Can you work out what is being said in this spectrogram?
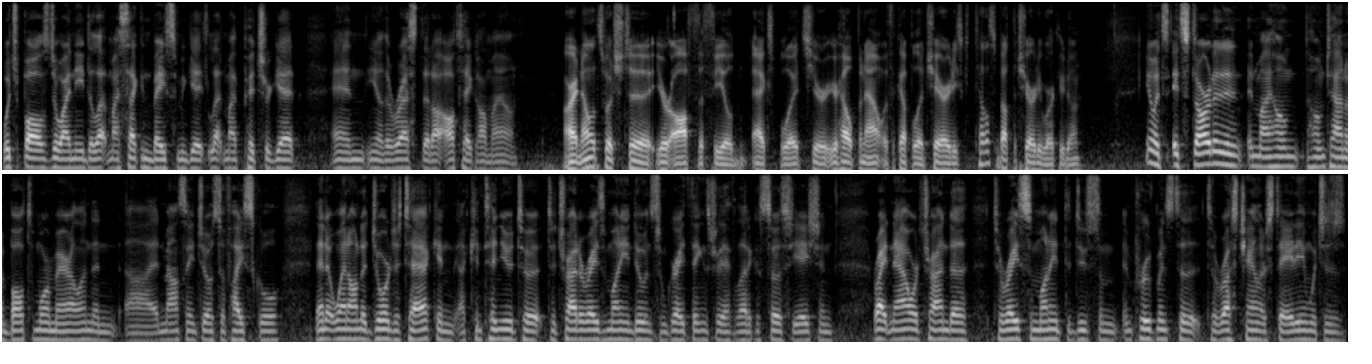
Which balls do I need to let my second baseman get, let my pitcher get, and you know the rest that I'll take on my own. All right, now let's switch to your off the field exploits. You're, you're helping out with a couple of charities. Tell us about the charity work you're doing you know, it's, it started in, in my home hometown of Baltimore, Maryland, and uh, at Mount St. Joseph High School. Then it went on to Georgia Tech, and I continued to, to try to raise money and doing some great things for the Athletic Association. Right now, we're trying to, to raise some money to do some improvements to, to Russ Chandler Stadium, which is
